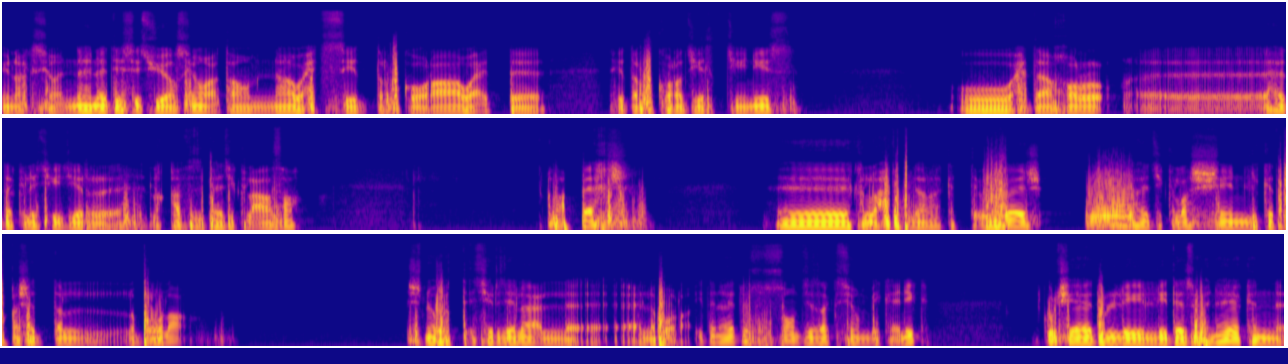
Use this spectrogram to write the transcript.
une action عندنا هنا des situations عطاهم لنا واحد السيد ضرب كرة واحد تيضرب كرة ديال التنس وواحد اخر هذاك اللي تيدير القفز بهذيك العصا la perche كنلاحظوا بلي راه كتعواج وهذيك la chaîne اللي كتبقى شاده البوله شنو هو التاثير ديالها على على البوله اذا هادو sont des actions mécaniques كلشي هادو اللي اللي دازو هنايا كن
